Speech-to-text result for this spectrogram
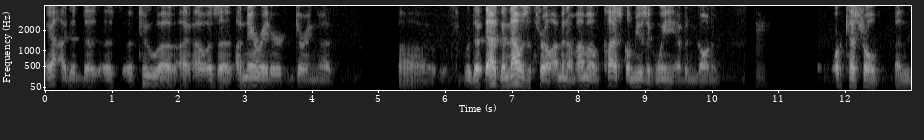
Yeah, I did uh, uh, uh two. Uh, I, I, was a, a narrator during. Uh, uh, the, that, and that was a thrill. I'm in a, I'm a classical music weenie. I've been going to hmm. orchestral and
